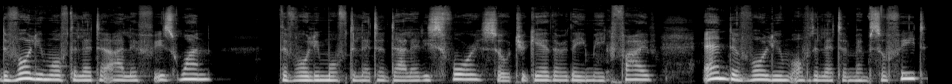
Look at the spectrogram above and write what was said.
The volume of the letter Aleph is 1, the volume of the letter Dalet is 4, so together they make 5, and the volume of the letter Mem Sofit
